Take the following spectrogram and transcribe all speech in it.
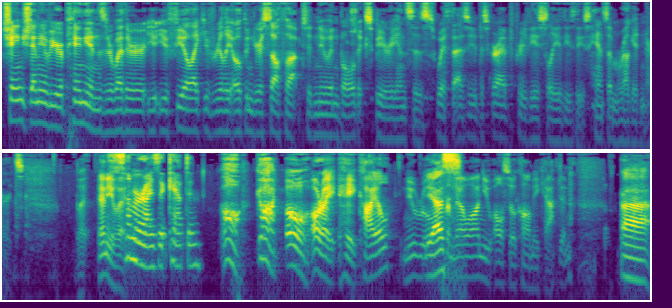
changed any of your opinions or whether you, you feel like you've really opened yourself up to new and bold experiences with as you described previously these these handsome rugged nerds. But anyway. Summarize it, Captain. oh god. Oh all right. Hey kyle new rule Yes? from now on you also call me captain Uh,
